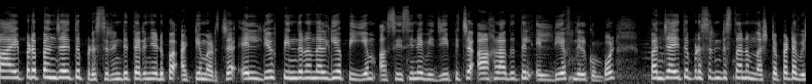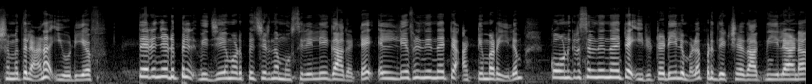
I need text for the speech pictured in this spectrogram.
പായിപ്പട പഞ്ചായത്ത് പ്രസിഡന്റ് തെരഞ്ഞെടുപ്പ് അട്ടിമറിച്ച് എൽ ഡി എഫ് പിന്തുണ നൽകിയ പി എം അസീസിനെ വിജയിപ്പിച്ച ആഹ്ലാദത്തിൽ എൽ ഡി എഫ് നിൽക്കുമ്പോൾ പഞ്ചായത്ത് പ്രസിഡന്റ് സ്ഥാനം നഷ്ടപ്പെട്ട വിഷമത്തിലാണ് യു ഡി എഫ് തെരഞ്ഞെടുപ്പിൽ വിജയമുറപ്പിച്ചിരുന്ന മുസ്ലിം ലീഗ് ആകട്ടെ എൽ ഡി എഫിൽ നിന്നേറ്റ അട്ടിമറിയിലും കോൺഗ്രസിൽ നിന്നേറ്റ ഇരുട്ടടിയിലുമുള്ള പ്രതിഷേധാഗ്നിയിലാണ്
